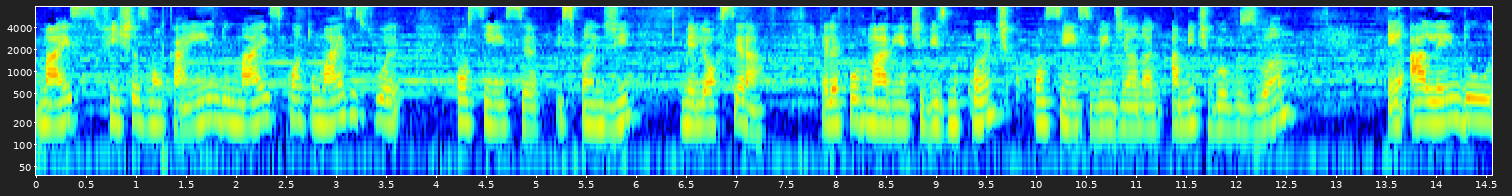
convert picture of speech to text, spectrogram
mais fichas vão caindo e mais quanto mais a sua consciência expandir, melhor será. Ela é formada em ativismo quântico, consciência do indiano Amit Goswami, é, além do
